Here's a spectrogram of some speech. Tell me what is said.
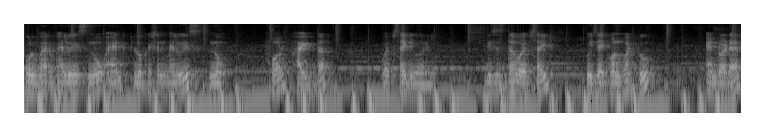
toolbar value is no and location value is no for hide the website url. This is the website which i convert to android app.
